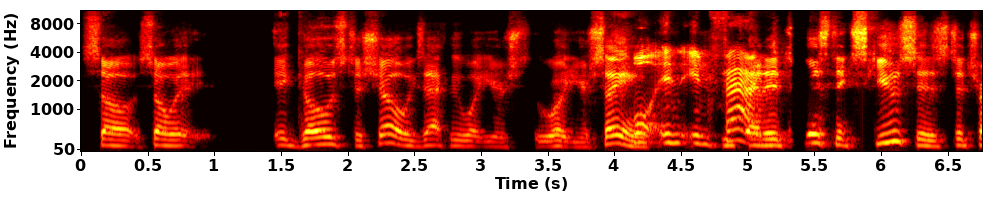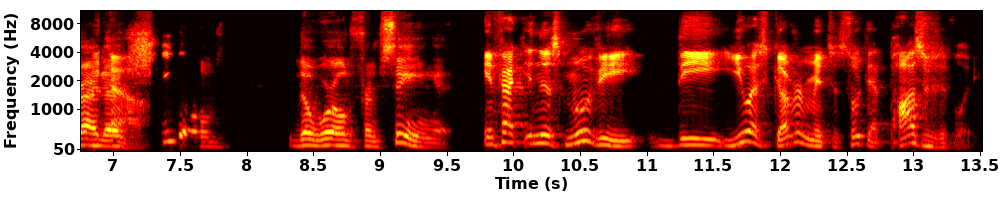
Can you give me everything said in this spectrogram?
So so it it goes to show exactly what you're what you're saying. Well in in fact that it's just excuses to try to shield the world from seeing it. In fact in this movie the us government is looked at positively.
